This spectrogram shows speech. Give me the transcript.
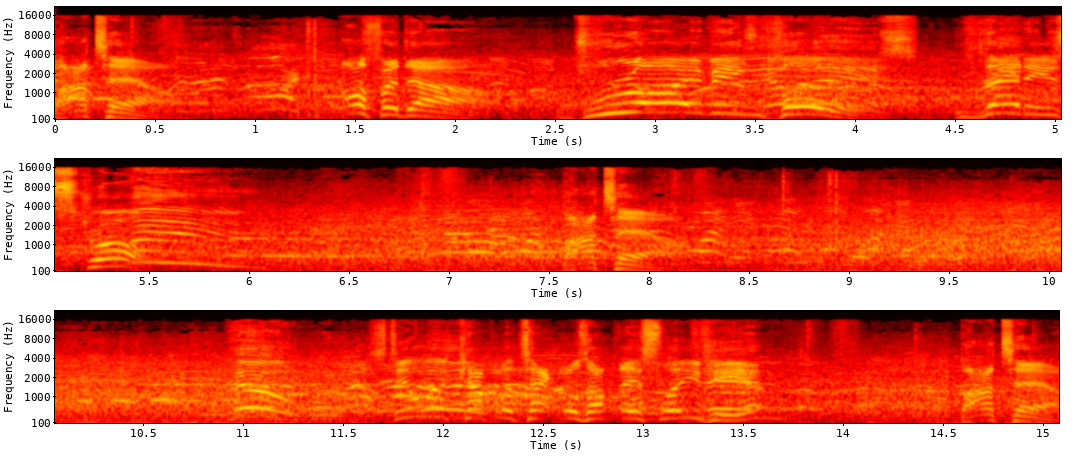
Bartow. Offerdale driving forwards. That is strong. Bartel. Hill. Still a couple of tackles up their sleeve here. Bartow.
